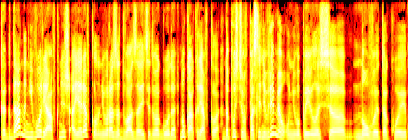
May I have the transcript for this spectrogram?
Когда на него рявкнешь, а я рявкала на него раза два за эти два года. Ну как рявкала? Допустим, в последнее время у него появился новый такой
